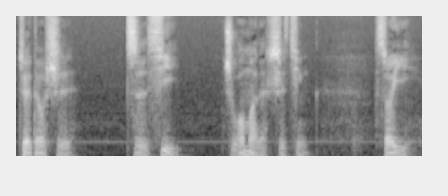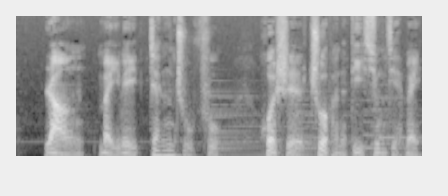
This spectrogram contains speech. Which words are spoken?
这都是仔细琢磨的事情。所以，让每一位家庭主妇或是做饭的弟兄姐妹，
